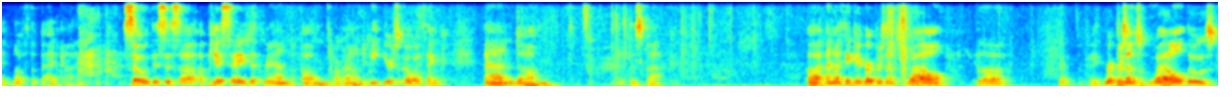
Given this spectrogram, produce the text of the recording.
I love the bad guy. So this is a, a PSA that ran um, around eight years ago, I think, and um, let's get this back. Uh, and I think it represents well the, yep, okay, represents well those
